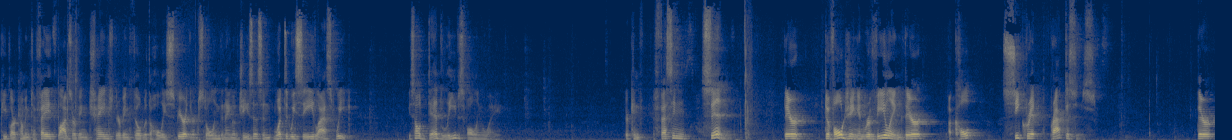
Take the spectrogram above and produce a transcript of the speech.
People are coming to faith, lives are being changed, they're being filled with the Holy Spirit, they're extolling the name of Jesus. And what did we see last week? We saw dead leaves falling away. They're confessing sin. They're divulging and revealing their occult secret practices. They're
